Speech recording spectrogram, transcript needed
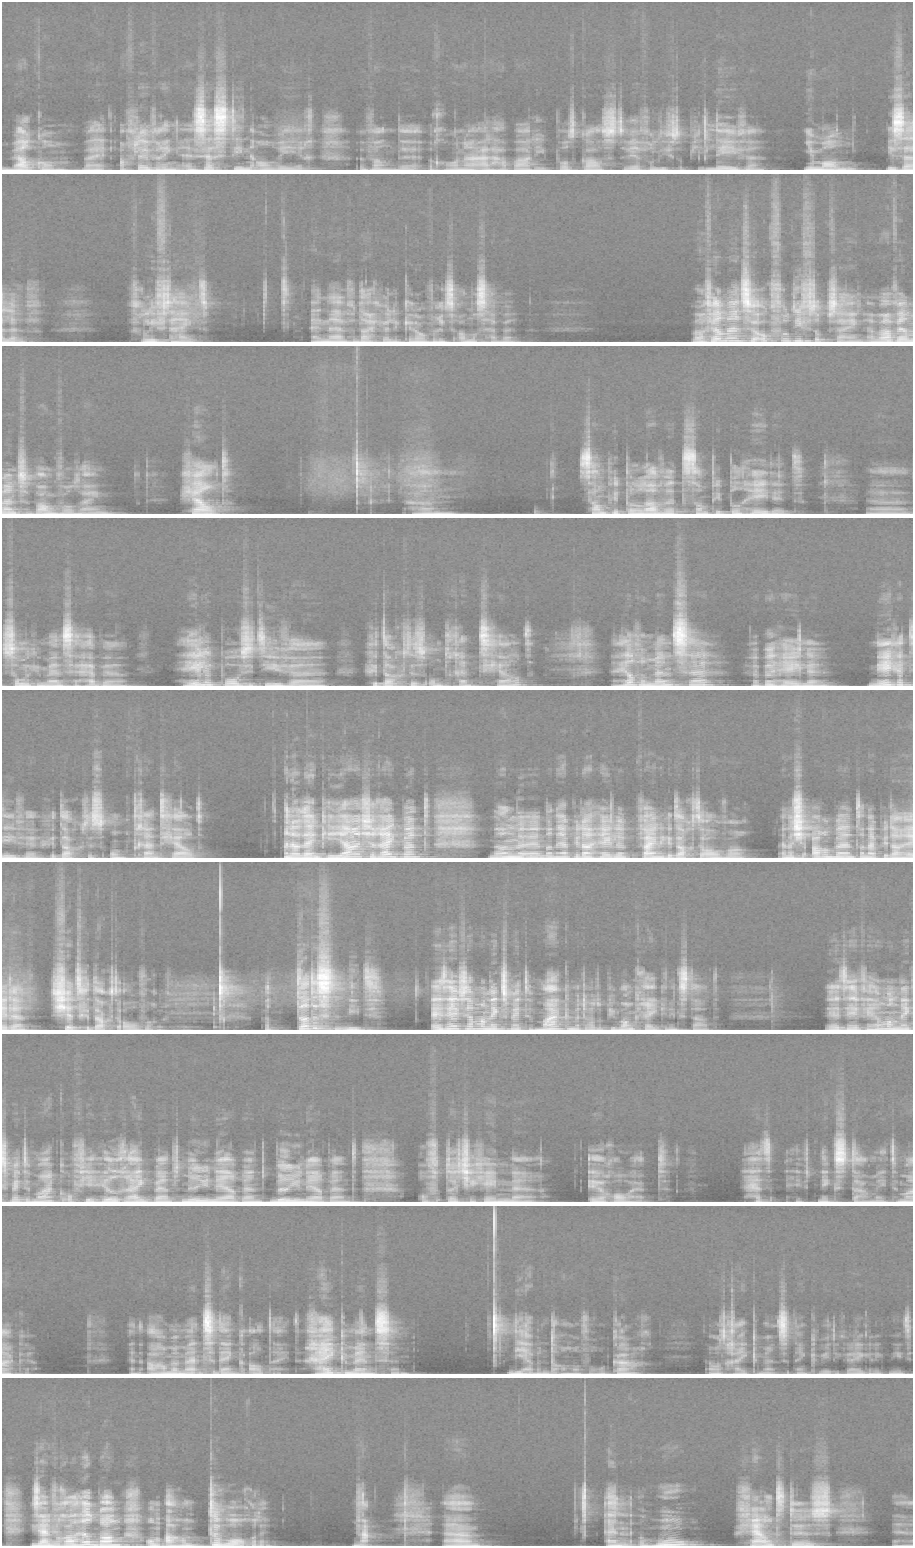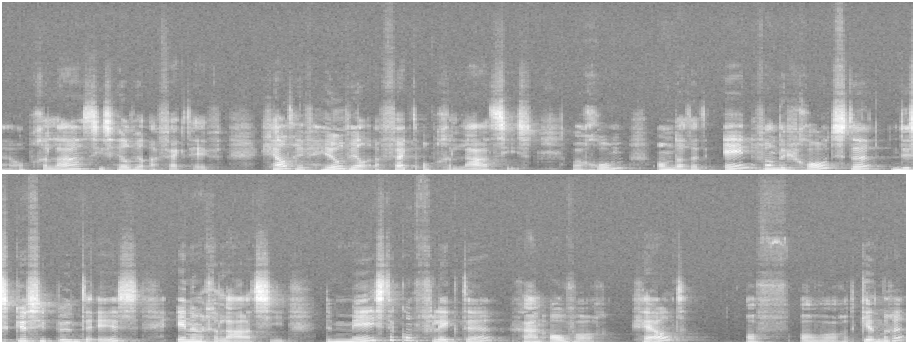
Welkom bij aflevering 16 alweer van de Rona El Habadi podcast. Weer verliefd op je leven, je man, jezelf, verliefdheid. En uh, vandaag wil ik het over iets anders hebben. Waar veel mensen ook verliefd op zijn en waar veel mensen bang voor zijn. Geld. Um, some people love it, some people hate it. Uh, sommige mensen hebben hele positieve gedachten omtrent geld. Heel veel mensen hebben hele negatieve gedachten omtrent geld. En dan denk je, ja, als je rijk bent, dan, uh, dan heb je daar hele fijne gedachten over. En als je arm bent, dan heb je daar hele shit gedachten over. Maar dat is het niet. Het heeft helemaal niks mee te maken met wat op je bankrekening staat. Het heeft helemaal niks mee te maken of je heel rijk bent, miljonair bent, biljonair bent of dat je geen uh, euro hebt. Het heeft niks daarmee te maken. En arme mensen denken altijd, rijke mensen, die hebben het allemaal voor elkaar. En wat rijke mensen denken, weet ik eigenlijk niet. Die zijn vooral heel bang om arm te worden. Nou, uh, en hoe geld dus uh, op relaties heel veel effect heeft. Geld heeft heel veel effect op relaties. Waarom? Omdat het een van de grootste discussiepunten is in een relatie. De meeste conflicten gaan over geld of over de kinderen,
